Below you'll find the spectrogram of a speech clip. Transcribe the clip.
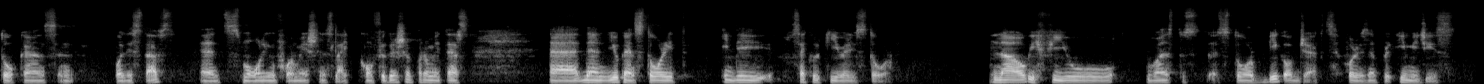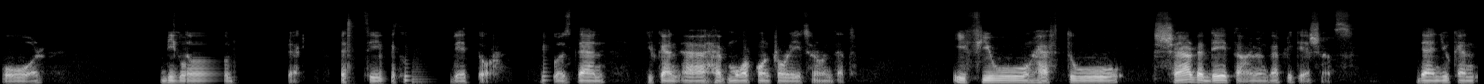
tokens and all this stuff and small informations like configuration parameters, uh, then you can store it in the secure key value store. Now, if you want to store big objects, for example, images or big objects, the data because then you can uh, have more control later on that. If you have to share the data among applications, then you can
